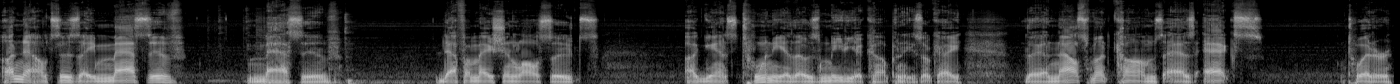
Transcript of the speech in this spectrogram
announces a massive, massive defamation lawsuits against 20 of those media companies, okay? The announcement comes as X, Twitter,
